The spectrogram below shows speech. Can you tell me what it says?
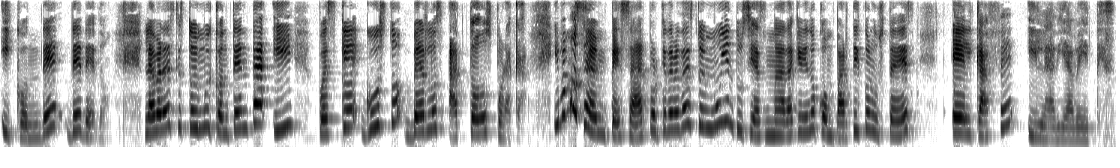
y con D de dedo. La verdad es que estoy muy contenta y pues qué gusto verlos a todos por acá. Y vamos a empezar porque de verdad estoy muy entusiasmada queriendo compartir con ustedes el café y la diabetes.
